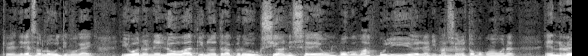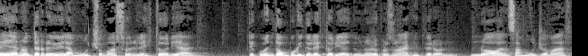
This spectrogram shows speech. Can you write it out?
que vendría a ser lo último que hay. Y bueno, en el OVA tiene otra producción y se ve un poco más pulido, la animación está un poco más buena. En realidad no te revela mucho más sobre la historia, te cuenta un poquito la historia de uno de los personajes, pero no avanzás mucho más,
